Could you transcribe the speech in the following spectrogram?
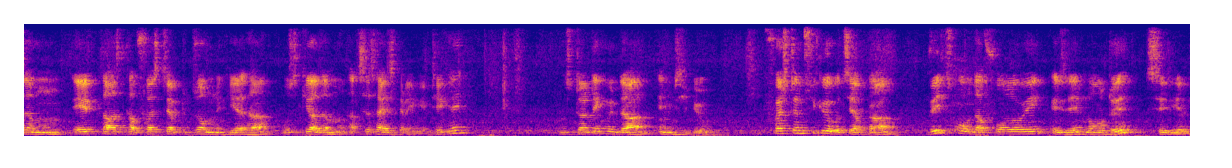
आज हम एट क्लास का फ़र्स्ट चैप्टर जो हमने किया था, उसकी आज हम एक्सरसाइज करेंगे, ठीक है? Starting with the MCQ first MCQ बच्चे आपका which of the following is a not a cereal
